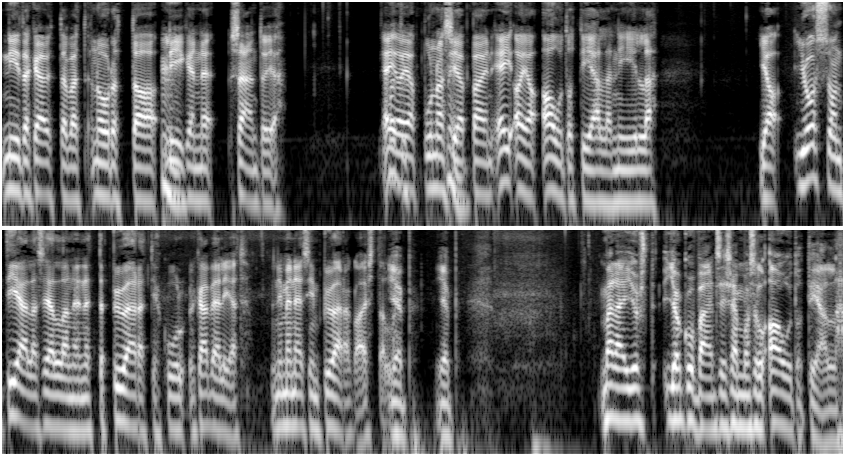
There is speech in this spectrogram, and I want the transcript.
niitä käyttävät noudattaa mm. liikennesääntöjä. Ei Mä aja punaisia niin. päin, ei aja autotiellä niillä. Ja jos on tiellä sellainen, että pyörät ja kul- kävelijät, niin menee siinä pyöräkaistalla. Jep, jep. Mä näin just joku väänsi semmoisella autotiellä.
